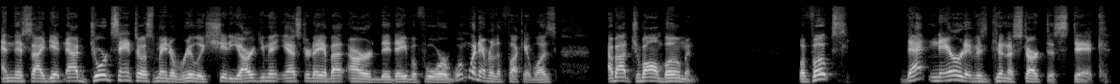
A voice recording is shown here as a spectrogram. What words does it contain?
And this idea now, George Santos made a really shitty argument yesterday about, or the day before, whenever the fuck it was, about Jamal Bowman. But folks, that narrative is going to start to stick.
